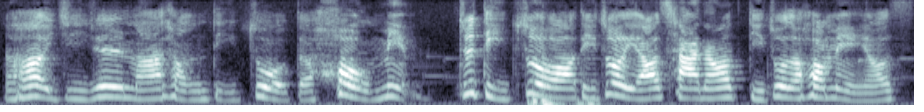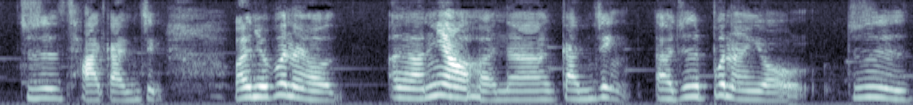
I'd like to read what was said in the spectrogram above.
然后以及就是马桶底座的后面。就底座哦，底座也要擦，然后底座的后面也要就是擦干净，完全不能有呃尿痕啊，干净呃就是不能有就是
